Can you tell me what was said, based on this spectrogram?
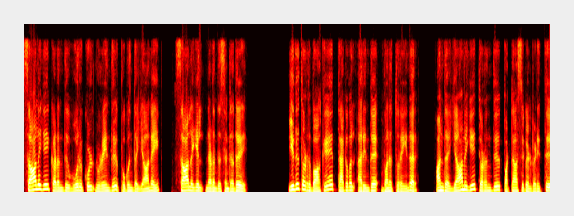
சாலையை கடந்து ஊருக்குள் நுழைந்து புகுந்த யானை சாலையில் நடந்து சென்றது. இது தொடர்பாக தகவல் அறிந்த வனத்துறையினர் அந்த யானையை தொடர்ந்து பட்டாசுகள் வெடித்து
